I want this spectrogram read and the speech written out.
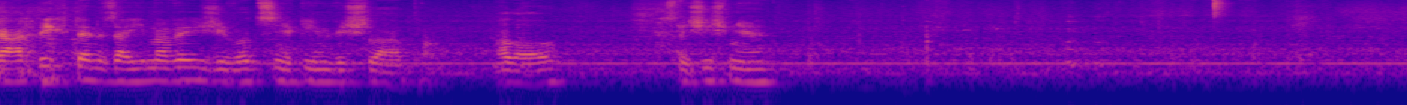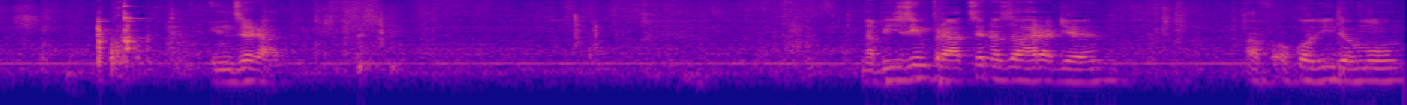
Rád bych ten zajímavý život s někým vyšláp. Halo? Slyšíš mě? Inzerát. Nabízím práce na zahradě a v okolí domu,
